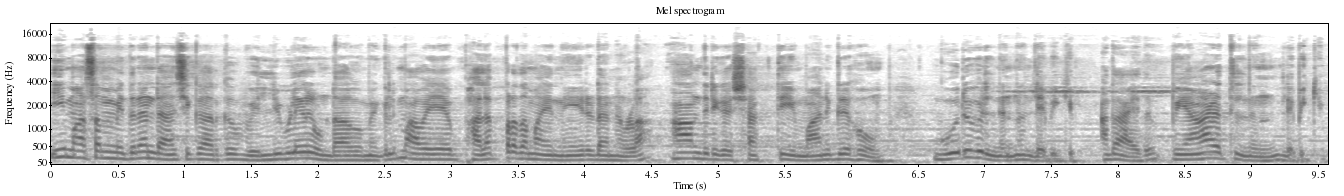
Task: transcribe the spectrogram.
ഈ മാസം മിഥുനൻ രാശിക്കാർക്ക് വെല്ലുവിളികൾ ഉണ്ടാകുമെങ്കിലും അവയെ ഫലപ്രദമായി നേരിടാനുള്ള ആന്തരിക ശക്തിയും അനുഗ്രഹവും ഗുരുവിൽ നിന്നും ലഭിക്കും. അതായത് വ്യാഴത്തിൽ നിന്നും ലഭിക്കും.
